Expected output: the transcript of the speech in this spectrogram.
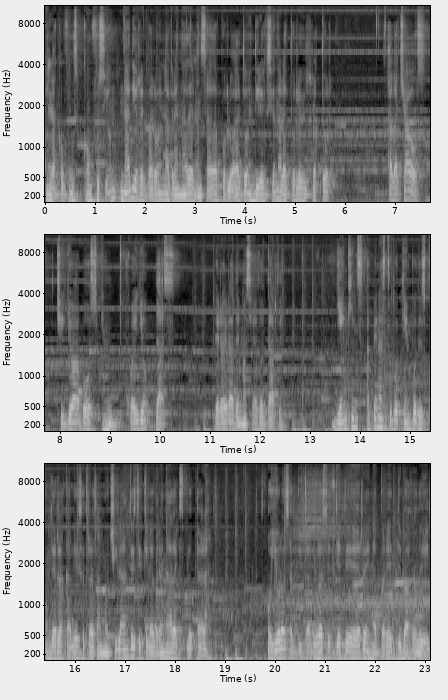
En la confusión nadie reparó en la granada lanzada por lo alto en dirección a la torre del reactor. ¡Agachaos! Chilló a voz en cuello Das, pero era demasiado tarde. Jenkins apenas tuvo tiempo de esconder la cabeza tras la mochila antes de que la granada explotara. Oyó las salpicaduras de TTR en la pared debajo de él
